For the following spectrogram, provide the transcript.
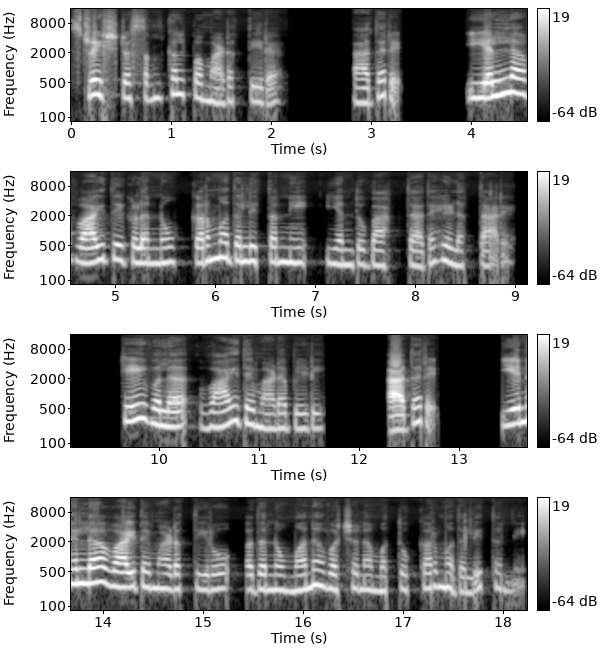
ಶ್ರೇಷ್ಠ ಸಂಕಲ್ಪ ಮಾಡುತ್ತೀರ. ಆದರೆ ಈ ಎಲ್ಲ ವಾಯ್ದೆಗಳನ್ನು ಕರ್ಮದಲ್ಲಿ ತನ್ನಿ ಎಂದು ಬಾಪ್ತಾದ ಹೇಳುತ್ತಾರೆ. ಕೇವಲ ವಾಯ್ದೆ ಮಾಡಬೇಡಿ. ಆದರೆ ಏನೆಲ್ಲ ವಾಯ್ದೆ ಮಾಡುತ್ತೀರೋ ಅದನ್ನು ಮನವಚನ ಮತ್ತು ಕರ್ಮದಲ್ಲಿ ತನ್ನಿ.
